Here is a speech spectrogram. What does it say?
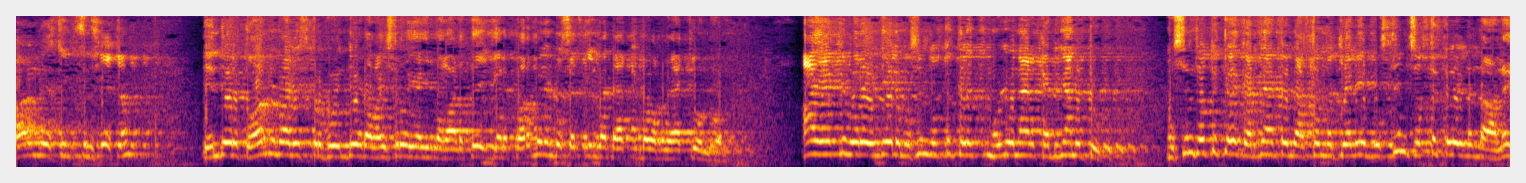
ഓർഗനൈസേഷന് ശേഷം ഇന്ത്യയുടെ കോൺവാലീസ് പ്രഭു ഇന്ത്യയുടെ വൈസ്രോയി ആയിരുന്ന കാലത്ത് ഇങ്ങനെ പെർമനന്റ് സെറ്റിൽമെന്റ് ആക്ടിന്റെ ഒരു ആക്ട് കൊണ്ടുവന്നു. ആ ആക്ട് വരെ ഇന്ത്യയിലെ മുസ്ലിം സ്വത്തുക്കളെ മുഴുവനായി കടിഞ്ഞാനിട്ടു മുസ്ലിം സ്വത്തുക്കളെ കടിഞ്ഞാട്ടിന്റെ അർത്ഥം എന്ന് വെച്ചാൽ ഈ മുസ്ലിം സ്വത്തുക്കളിൽ നിന്നാണ്.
